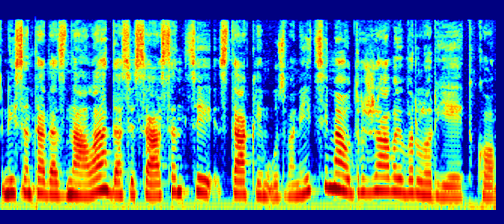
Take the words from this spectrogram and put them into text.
Nisam tada znala da se sastanci s takvim uzvanicima održavaju vrlo rijetko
